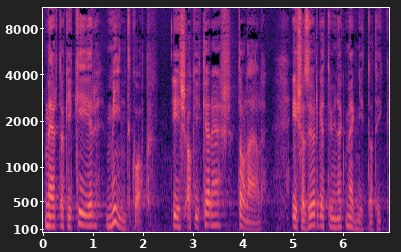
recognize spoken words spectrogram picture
Mert aki kér, mind kap, és aki keres, talál és az őrgetőnek megnyitatik.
